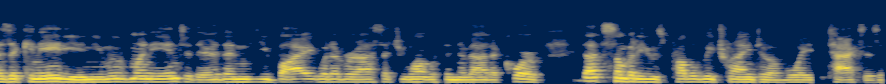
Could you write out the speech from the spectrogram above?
as a Canadian, you move money into there, then you buy whatever asset you want with the Nevada Corp. That's somebody who's probably trying to avoid taxes.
